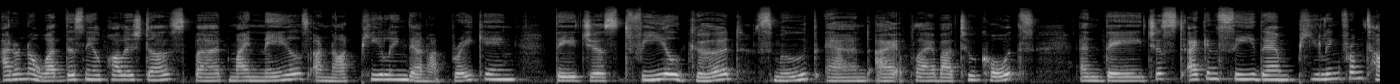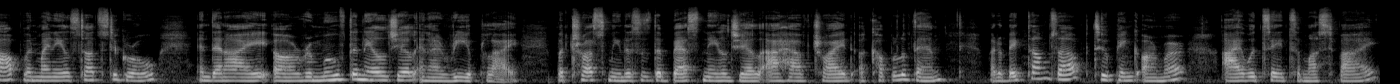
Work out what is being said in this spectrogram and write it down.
I don't know what this nail polish does, but my nails are not peeling, they're not breaking. They just feel good, smooth, and I apply about two coats and they just I can see them peeling from top when my nail starts to grow and then I uh, remove the nail gel and I reapply. But trust me this is the best nail gel. I have tried a couple of them but a big thumbs up to Pink Armor. I would say it's a must buy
